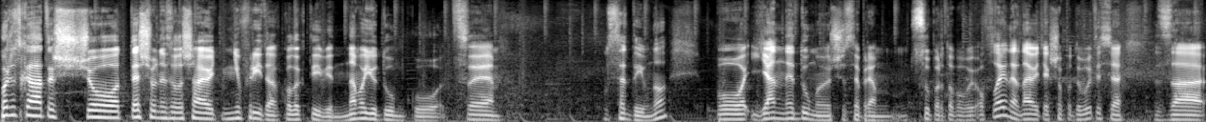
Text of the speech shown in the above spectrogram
Хочу сказати, що те, що вони залишають Ніфріта в колективі, на мою думку, це все дивно. Бо я не думаю, що це прям супер топовий офлейнер, навіть якщо подивитися за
